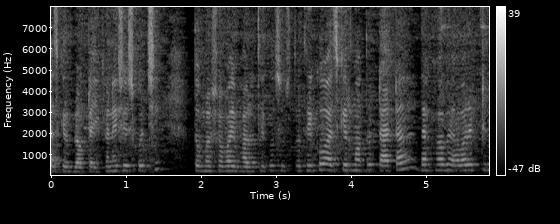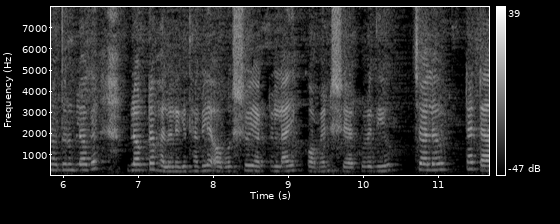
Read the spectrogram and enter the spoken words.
আজকের ব্লগটা এখানেই শেষ করছি। তোমরা সবাই ভালো থেকো, সুস্থ থেকো। আজকের মতো টাটা, দেখা হবে আবার একটি নতুন ব্লগে। ব্লগটা ভালো লেগে থাকলে অবশ্যই একটা লাইক কমেন্ট শেয়ার করে দিও। চলো, টাটা।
